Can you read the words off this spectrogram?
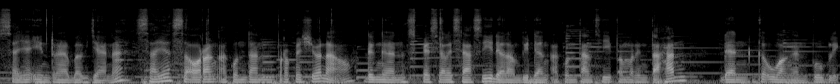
saya Indra Bagjana. Saya seorang akuntan profesional dengan spesialisasi dalam bidang akuntansi pemerintahan dan keuangan publik.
